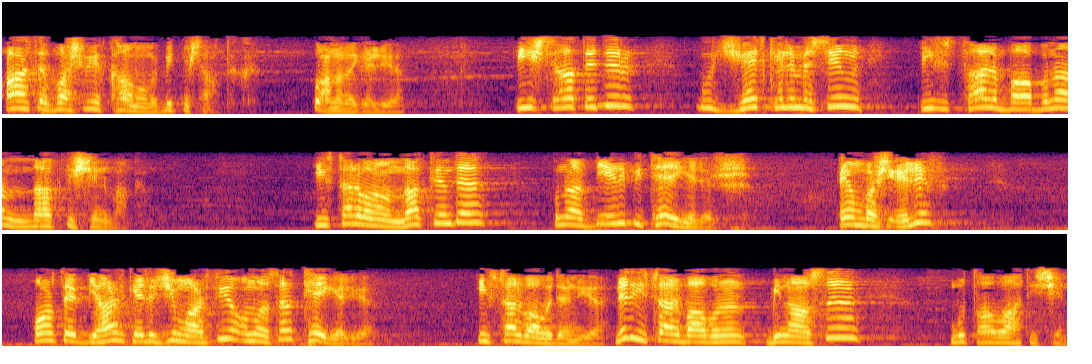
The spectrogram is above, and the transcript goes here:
artık başka bir kalmamı. Bitmiş artık. Bu anlama geliyor. İştihat nedir? Bu cihet kelimesinin iftal babına nakli şimdi bak. İftal babına naklinde buna bir elif bir T gelir. En başı elif, ortaya bir harf gelir, cim harfi, ondan sonra T geliyor. İftar babı dönüyor. Nedir iftar babının binası? Mutavat için.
